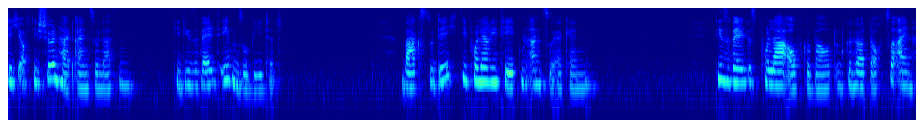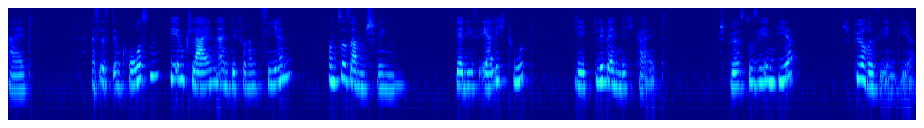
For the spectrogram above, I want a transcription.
dich auf die Schönheit einzulassen, die diese Welt ebenso bietet? Wagst du dich, die Polaritäten anzuerkennen? Diese Welt ist polar aufgebaut und gehört doch zur Einheit. Es ist im Großen wie im Kleinen ein Differenzieren und Zusammenschwingen. Wer dies ehrlich tut, lebt Lebendigkeit. Spürst du sie in dir? Spüre sie in dir.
